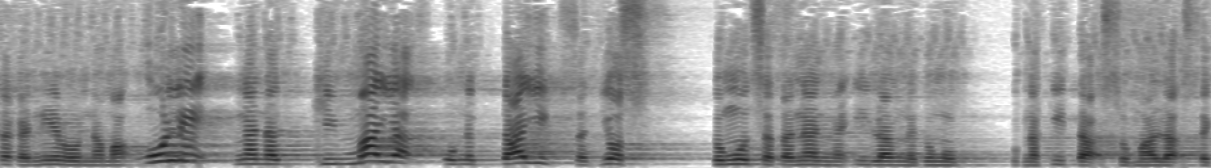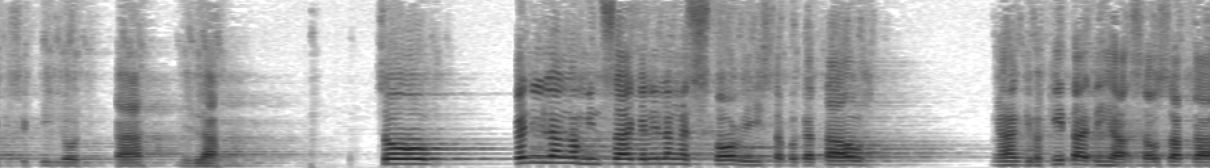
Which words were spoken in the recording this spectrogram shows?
sa karnero na mauli nga naghimaya o nagdayig sa Dios tungod sa tanan nga ilang nadungog ug nakita sumala sa gisigilon ka nila. So, kanila nga minsay, kanila nga story sa pagkatao nga gipakita diha sa usa ka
